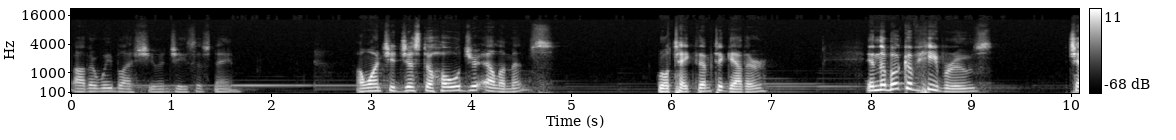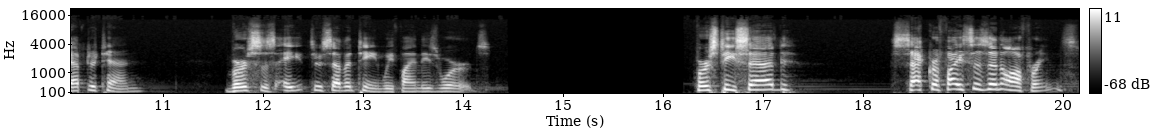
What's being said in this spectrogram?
Father, we bless you in Jesus' name. I want you just to hold your elements. We'll take them together. In the book of Hebrews, chapter 10, verses 8 through 17, we find these words First, he said, sacrifices and offerings,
